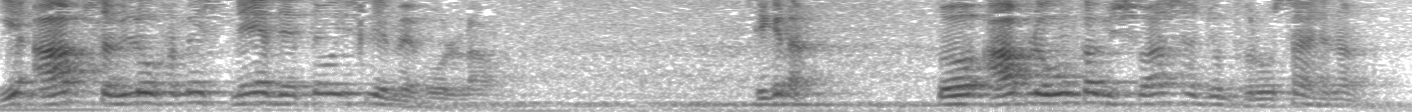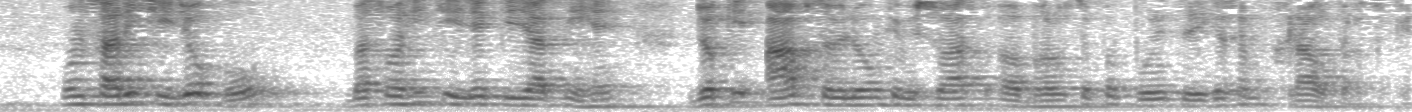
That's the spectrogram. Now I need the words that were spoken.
ये आप सभी लोग हमें स्नेह देते हो, इसलिए मैं बोल रहा हूँ। ठीक है ना? तो आप लोगों का विश्वास और जो भरोसा है ना, उन सारी चीज़ों को, बस वही चीज़ें की जाती हैं जो कि आप सभी लोगों के विश्वास और भरोसे पर पूरी तरीके से हम खड़ा उतर सके।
